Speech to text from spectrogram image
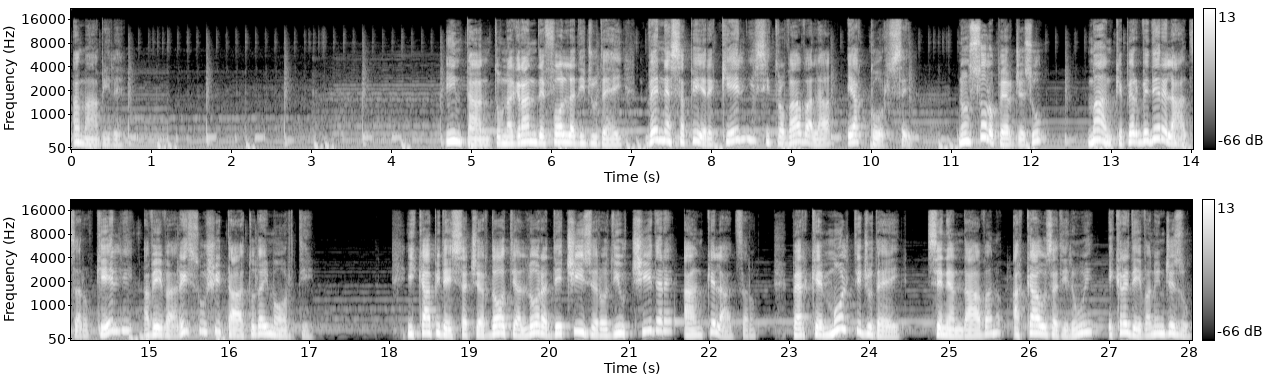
amabile. Intanto una grande folla di giudei venne a sapere che egli si trovava là e accorse, non solo per Gesù, ma anche per vedere Lazzaro che egli aveva risuscitato dai morti. I capi dei sacerdoti allora decisero di uccidere anche Lazzaro, perché molti giudei se ne andavano a causa di lui e credevano in Gesù.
